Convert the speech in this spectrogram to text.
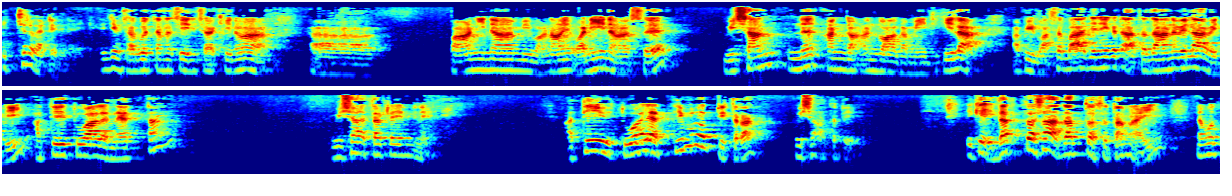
ඉච්ඡර වැටෙන්නේ නැහැ. ඉතින් සර්වඥාන්සේ නිසා කියනවා පානිනාමි වනේනාස විසංන අංග අන්වාගමේති කියලා අපි වසභාජනයකට අත දාන වෙලාවේදී අතේ තුවාල නැත්තම් විෂ අතට එන්නේ නැහැ. අතේ තුවාලයක් තිබුණොත් විතරක් විෂ අතට එනවා. ඒක එදත් වස අදත් වස තමයි. නමුත්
